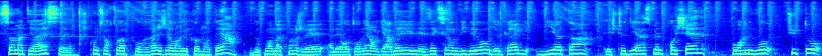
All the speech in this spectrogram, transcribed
ça m'intéresse. Je compte sur toi pour réagir dans les commentaires. Donc moi maintenant, je vais aller retourner regarder les excellentes vidéos de Greg Guillotin et je te dis à la semaine prochaine pour un nouveau tuto.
